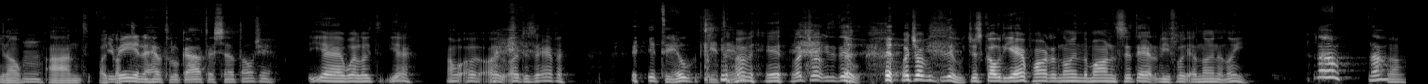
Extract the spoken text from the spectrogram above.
you know. Mm. And I You really know how to look after yourself, don't you? yeah, well, I, yeah, I, I, I deserve it. you do. You I do. mean, what do you want me to do? What do you want me to do? Just go to the airport at nine in the morning, sit there and be flight at nine at night. no, no. No,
